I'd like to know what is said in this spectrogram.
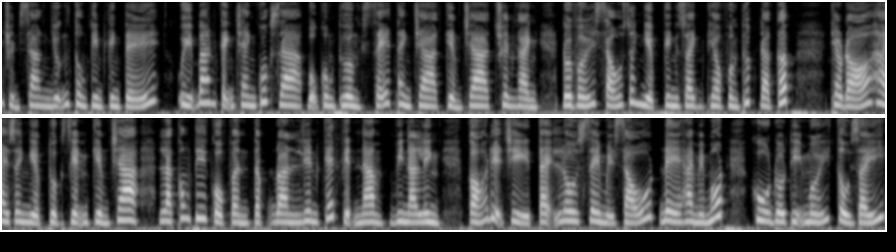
Xin chuyển sang những thông tin kinh tế. Ủy ban Cạnh tranh Quốc gia Bộ Công Thương sẽ thanh tra kiểm tra chuyên ngành đối với 6 doanh nghiệp kinh doanh theo phương thức đa cấp. Theo đó, hai doanh nghiệp thuộc diện kiểm tra là công ty cổ phần tập đoàn Liên kết Việt Nam Vinalink có địa chỉ tại lô C16 D21, khu đô thị mới Cầu Giấy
